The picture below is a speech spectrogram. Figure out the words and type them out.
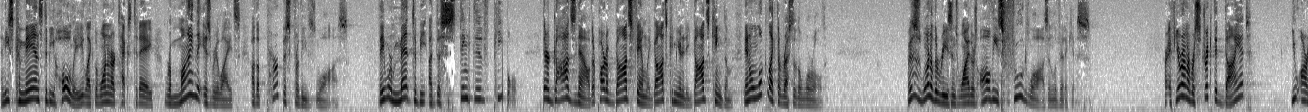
And these commands to be holy, like the one in our text today, remind the Israelites of the purpose for these laws. They were meant to be a distinctive people. They're God's now. They're part of God's family, God's community, God's kingdom. They don't look like the rest of the world. This is one of the reasons why there's all these food laws in Leviticus. If you're on a restricted diet, you are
